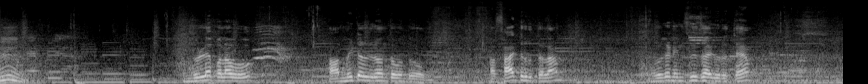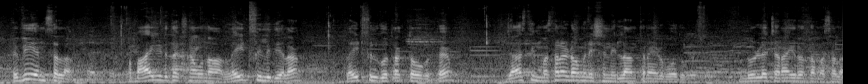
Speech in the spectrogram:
ಹ್ಞೂ ಒಂದೊಳ್ಳೆ ಪಲಾವು. ಆ ಮೀಟಲ್ಲಿರುವಂಥ ಒಂದು, ಆ ಫ್ಯಾಟ್ ಇರುತ್ತಲ್ಲ, ಒಳಗಡೆ ಇನ್ಫ್ಯೂಸ್ ಆಗಿರುತ್ತೆ. ಹೆವಿ ಅನ್ಸಲ್ಲ ಬಾಯಿಗೆ ಇಟ್ಟ ತಕ್ಷಣ ಒಂದು ಲೈಟ್ ಫೀಲ್ ಇದೆಯಲ್ಲ ಲೈಟ್ ಫೀಲ್ ಗೊತ್ತಾಗ್ತಾ ಹೋಗುತ್ತೆ. ಜಾಸ್ತಿ ಮಸಾಲ ಡಾಮಿನೇಷನ್ ಇಲ್ಲ ಅಂತಲೇ ಹೇಳ್ಬೋದು. ಒಂದೊಳ್ಳೆ ಚೆನ್ನಾಗಿರೋಂಥ ಮಸಾಲ.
